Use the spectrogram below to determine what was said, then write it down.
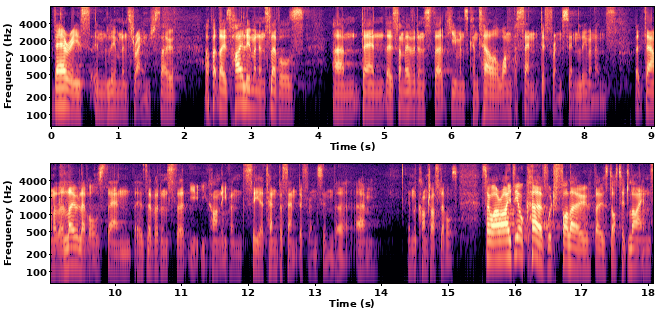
varies in the luminance range. So up at those high luminance levels, um, then there's some evidence that humans can tell a 1% difference in luminance. But down at the low levels, then there's evidence that you, you can't even see a 10% difference in the, um, in the contrast levels. So our ideal curve would follow those dotted lines.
